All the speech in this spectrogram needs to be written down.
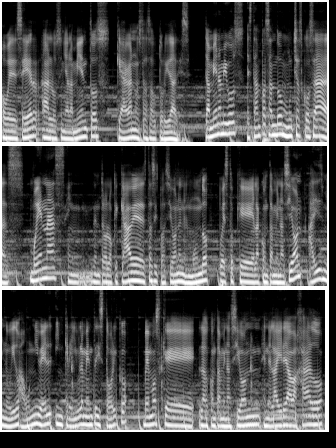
obedecer a los señalamientos que hagan nuestras autoridades. También amigos, están pasando muchas cosas buenas dentro de lo que cabe de esta situación en el mundo, puesto que la contaminación ha disminuido a un nivel increíblemente histórico. Vemos que la contaminación en el aire ha bajado,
